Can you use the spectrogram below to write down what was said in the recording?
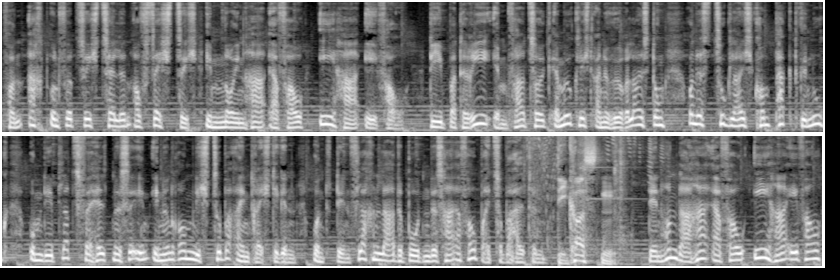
von 48 Zellen auf 60 im neuen HRV EHEV. Die Batterie im Fahrzeug ermöglicht eine höhere Leistung und ist zugleich kompakt genug, um die Platzverhältnisse im Innenraum nicht zu beeinträchtigen und den flachen Ladeboden des HRV beizubehalten. Die Kosten. Den Honda HRV eHEV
